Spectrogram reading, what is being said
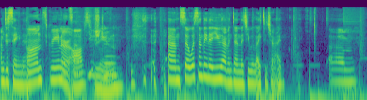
I'm just saying that. On screen or What's off you screen? Um, so what's something that you haven't done that you would like to try? Um, We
